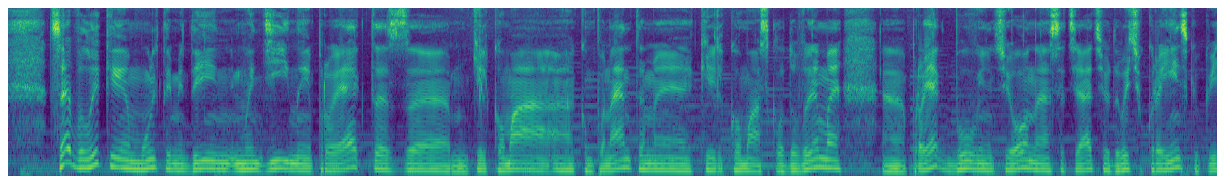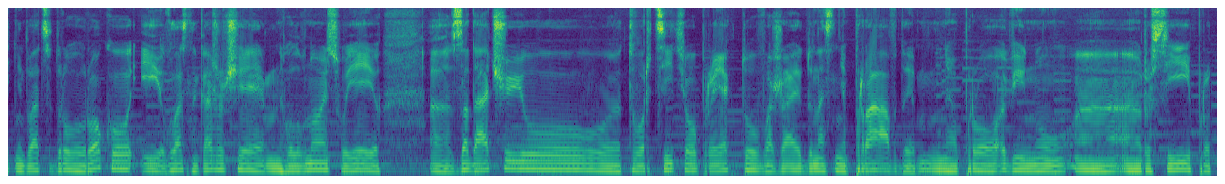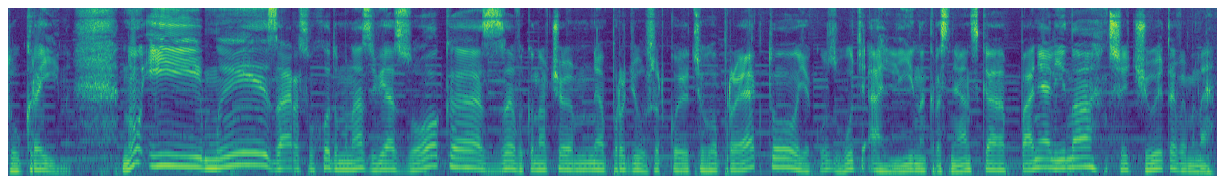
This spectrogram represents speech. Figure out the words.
Це великий мультимедійний проєкт з кількома компонентами, кількома складовими. Е, проєкт був ініційований асоціацією Дивись Український у квітні 22-го року, і, власне кажучи, головною своєю е, задачею творці цього проєкту вважають донесення правди про війну е, Росії проти України. Ну і ми зараз виходимо на зв'язок з виконавчою продюсеркою цього проєкту, яку звуть Аліна Краснянська. Пані Аліна, чи чуєте ви мене?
